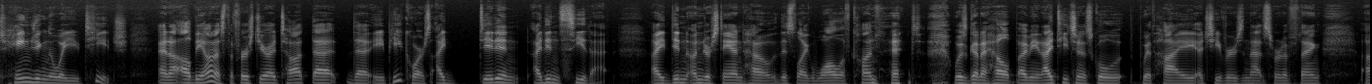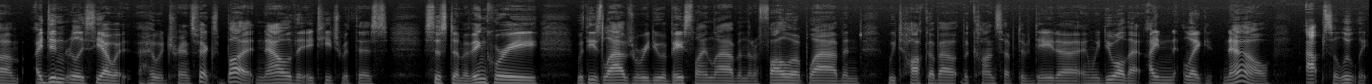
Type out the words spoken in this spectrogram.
changing the way you teach. And I'll be honest, the first year I taught that that AP course, I didn't I didn't see that. I didn't understand how this like wall of content was going to help. I mean, I teach in a school with high achievers and that sort of thing. Um, I didn't really see how it how it transfix. But now that I teach with this system of inquiry, with these labs where we do a baseline lab and then a follow up lab, and we talk about the concept of data and we do all that. I like now, absolutely.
